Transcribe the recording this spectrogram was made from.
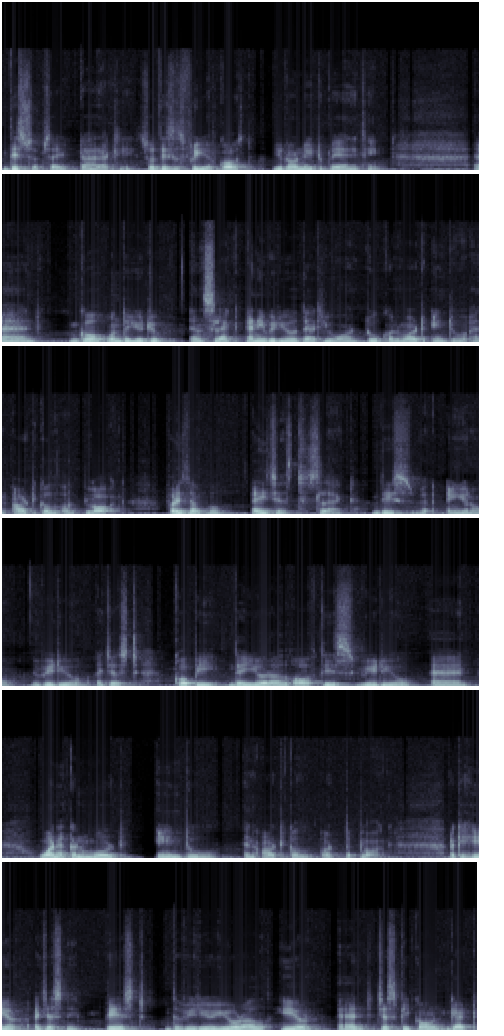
this website directly. So this is free of cost you don't need to pay anything. And go on the youtube and select any video that you want to convert into an article or blog. For example i just select this you know video. I just copy the url of this video and wanna convert into an article or the blog. Okay here i just need paste the video url here and just click on get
